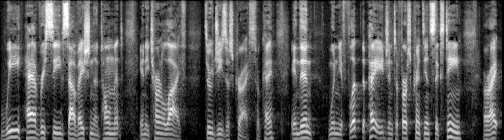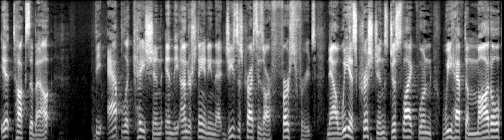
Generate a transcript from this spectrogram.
we have received salvation, atonement, and eternal life through Jesus Christ. Okay? And then when you flip the page into 1 Corinthians 16, all right, it talks about the application and the understanding that Jesus Christ is our first fruits. Now, we as Christians, just like when we have to model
